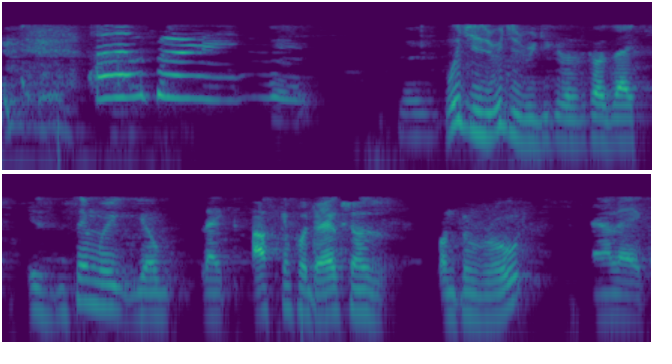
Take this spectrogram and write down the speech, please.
I'm sorry. Which is which is ridiculous because like it's the same way you're like asking for directions on the road and like,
